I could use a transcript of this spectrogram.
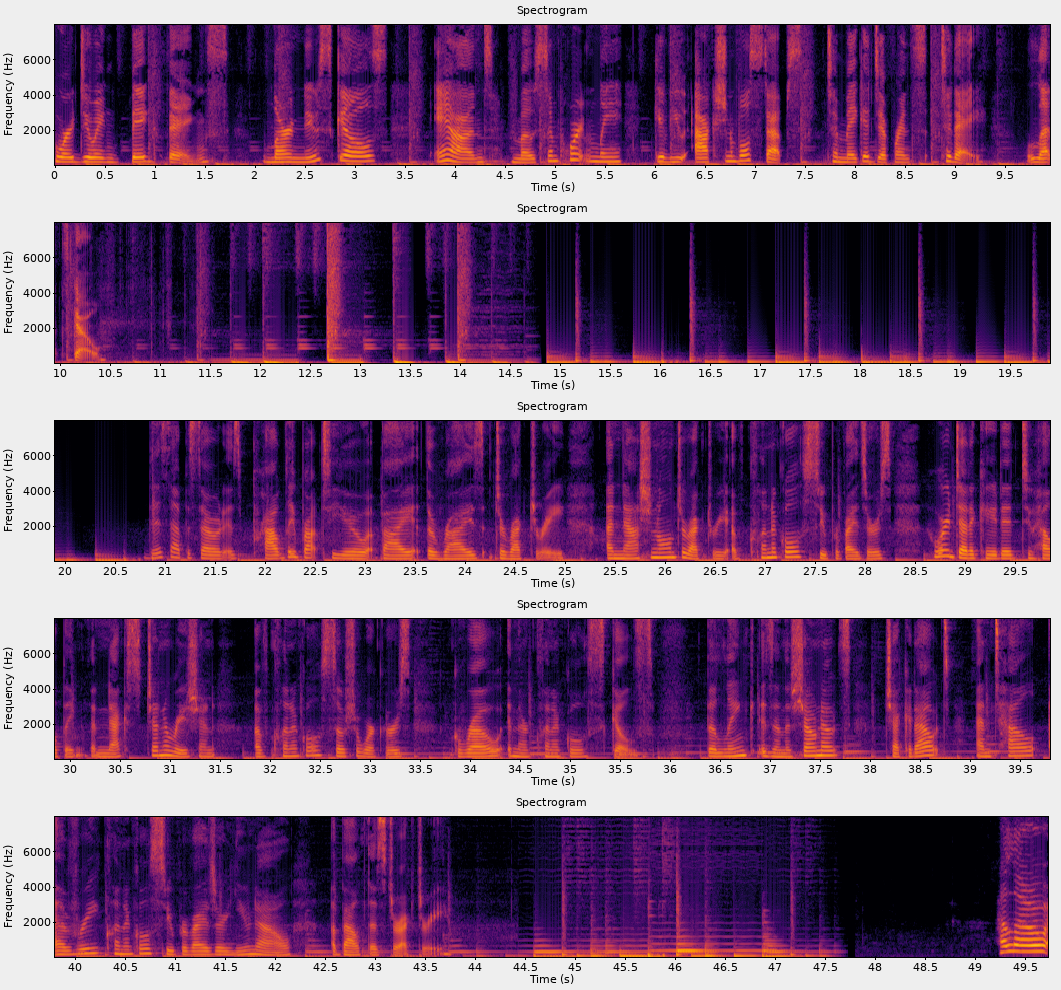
who are doing big things, learn new skills, and most importantly, give you actionable steps to make a difference today. Let's go. This episode is proudly brought to you by the RISE Directory, a national directory of clinical supervisors who are dedicated to helping the next generation of clinical social workers grow in their clinical skills. The link is in the show notes. Check it out and tell every clinical supervisor you know about this directory.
